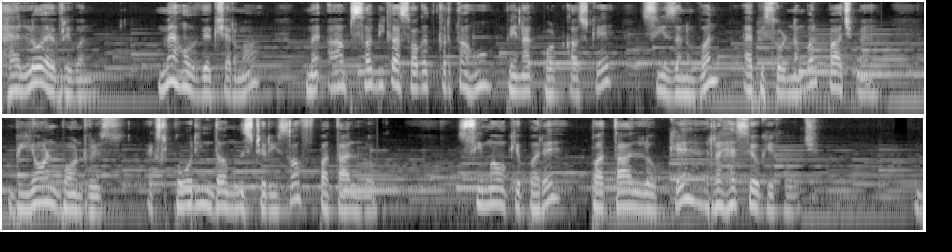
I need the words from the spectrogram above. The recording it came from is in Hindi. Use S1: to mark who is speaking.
S1: हेलो एवरीवन मैं हूँ विवेक शर्मा। मैं आप सभी का स्वागत करता हूँ पिनाक पॉडकास्ट के सीज़न वन एपिसोड नंबर पाँच में। Beyond boundaries exploring the mysteries of Patal Lok सीमाओं के परे पताल लोक के रहस्यों की खोज।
